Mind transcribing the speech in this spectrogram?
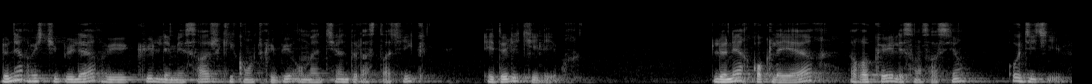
Le nerf vestibulaire véhicule les messages qui contribuent au maintien de la statique et de l'équilibre. Le nerf cochléaire recueille les sensations auditives.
